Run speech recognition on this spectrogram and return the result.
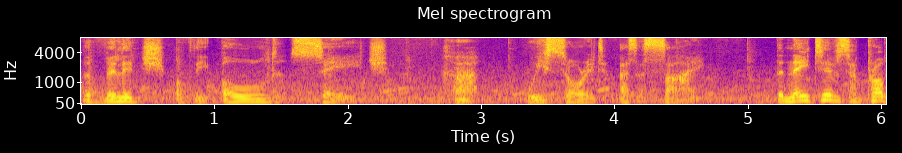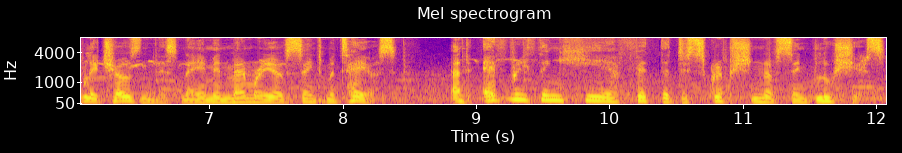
the village of the old sage. Huh. We saw it as a sign. The natives had probably chosen this name in memory of Saint Matthias, and everything here fit the description of Saint Lucius.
